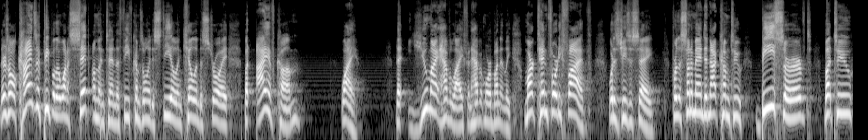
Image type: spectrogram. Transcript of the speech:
there's all kinds of people that want to sit on the ten. The thief comes only to steal and kill and destroy, but I have come. Why? That you might have life and have it more abundantly. Mark 10 45. What does Jesus say? For the Son of Man did not come to be served, but to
